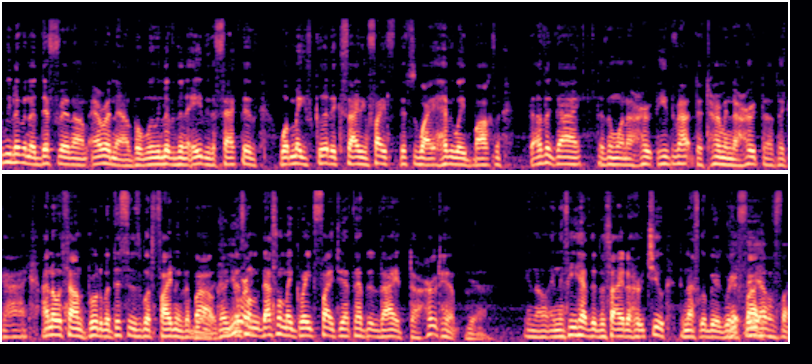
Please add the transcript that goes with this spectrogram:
we live in a different um, era now, but when we lived in the 80s, the fact is, what makes good, exciting fights, this is why heavyweight boxing, the other guy doesn't want to hurt. He's not determined to hurt the other guy. I know it sounds brutal, but this is what fighting is about. Yeah, no, that's, were... what, that's what makes great fights. You have to have the desire to hurt him. Yeah. You know, and if he has the desire to hurt you, then that's going to be a great yeah, fight. You have a fight.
